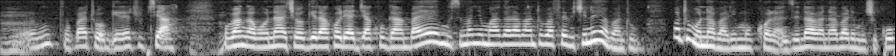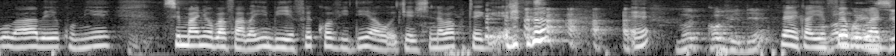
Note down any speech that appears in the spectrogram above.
Mm, oba twogere tutya kubanga bonna akyogerako lyajja kugamba "Eh, musimanyi mwagala abantu baffe biki? Naye abantu abantu bonna bali mu kukola nze ndaba n'abali mu kikubo baba beekumye. Simanyi oba ffe abayimbi yeffe covid awo ekyo sinaba kutegeera Eh? kirabika yeffe bulwadde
